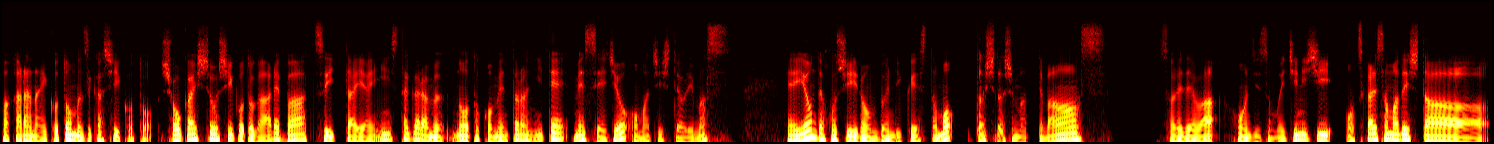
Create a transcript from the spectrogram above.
わからないこと、難しいこと、紹介してほしいことがあれば、Twitter や Instagram、ノートコメント欄にてメッセージをお待ちしております。えー、読んでほしい論文リクエストもどしどし待ってます。それでは本日も一日お疲れ様でした。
